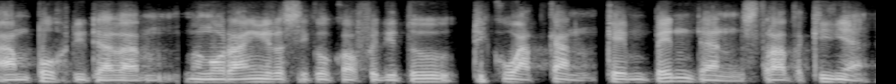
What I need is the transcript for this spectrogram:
ampuh di dalam mengurangi resiko COVID itu dikuatkan campaign dan strateginya.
